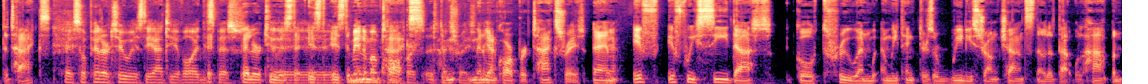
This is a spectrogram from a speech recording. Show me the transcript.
the tax. Okay, so pillar two is the anti-avoidance bit. Pillar two is the is, Uh, is the minimum, tax, corporate tax rate. minimum Yeah. corporate tax rate. Um, Yeah. If if we see that go through, and and we think there's a really strong chance now that that will happen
